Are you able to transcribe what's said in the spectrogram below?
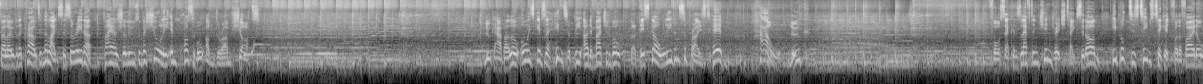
Fell over the crowd in the Lanxess Arena via Jallouz of a surely impossible underarm shot. Luc Abalo always gives a hint of the unimaginable, but this goal even surprised him. How, Luke? Four seconds left and Cindric takes it on. He booked his team's ticket for the final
